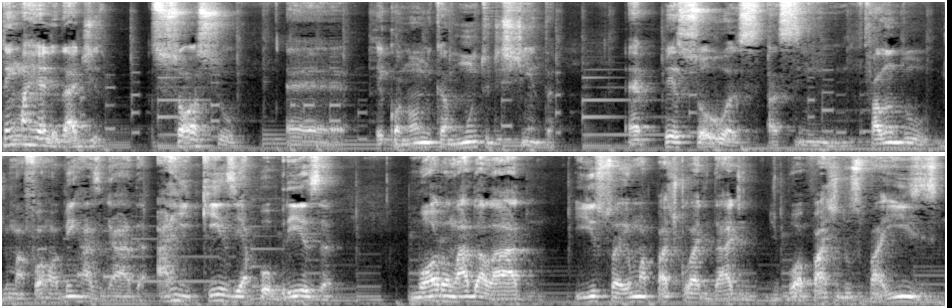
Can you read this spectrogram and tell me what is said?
tem uma realidade socioeconômica é, muito distinta. É, pessoas, assim, falando de uma forma bem rasgada, a riqueza e a pobreza moram lado a lado. E isso aí é uma particularidade de boa parte dos países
